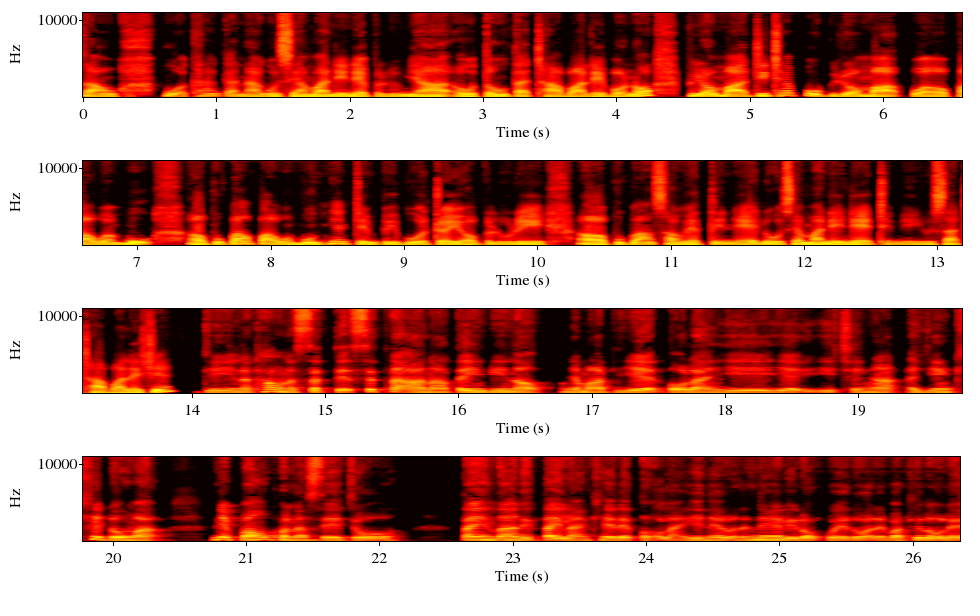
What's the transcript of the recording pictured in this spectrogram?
ဆောင်မှုအခန်းကဏ္ဍကိုဆရာမအနေနဲ့ဘယ်လိုများဟိုသုံးသပ်ထားပါလဲပေါ့နော်ပြီးတော့မှဒီထက်ပို့ပြီးတော့မှဟိုပါဝင်မှုဟိုပူပေါင်းပါဝင်မှုမြင့်တင်ပေးဖို့အတွက်ရောဘယ်လိုတွေဟိုပူပေါင်းဆောင်ရွက်တင်တယ်လို့ဆရာမအနေနဲ့ထင်မြင်ယူဆထားပါလဲရှင်ဒီ2021စစ်တပ်အာဏာသိမ်းပြီးနောက်မြန်မာပြည်ရဲ့တော်လှန်ရေးရဲ့အရေးချိန်ကအရင်ခေတ်တုန်းကနှစ်ပေါင်း80ကျော် တိုင်းသားတွေတိုက်လန်ခဲ့တဲ့တော်လှန်ရေးနဲ့တော့နည်းနည်းလေးတော့ကွဲသွားတယ်။ဘာဖြစ်လို့လဲ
